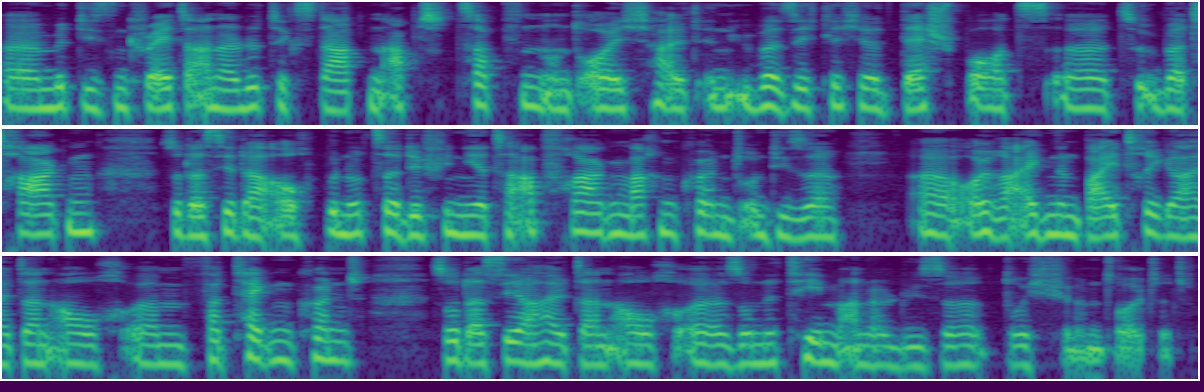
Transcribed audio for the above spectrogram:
äh, mit diesen Creator Analytics Daten abzuzapfen und euch halt in übersichtliche Dashboards äh, zu übertragen, so dass ihr da auch benutzerdefinierte Abfragen machen könnt und diese äh, eure eigenen Beiträge halt dann auch ähm, vertaggen könnt, so dass ihr halt dann auch äh, so eine Themenanalyse durchführen solltet.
